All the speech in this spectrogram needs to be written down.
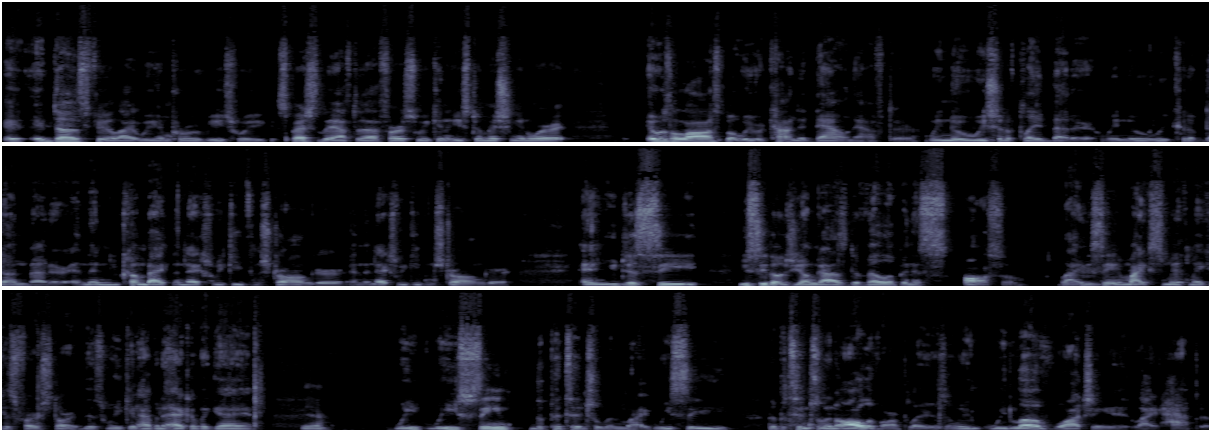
It, it does feel like we improve each week, especially after that first week in Eastern Michigan where it, it was a loss, but we were kind of down after. We knew we should have played better. We knew we could have done better. And then you come back the next week even stronger, and the next week even stronger, and you just see you see those young guys develop, and it's awesome. Like mm-hmm. seeing Mike Smith make his first start this week and having a heck of a game. Yeah. We we've seen the potential in Mike. We see the potential in all of our players and we we love watching it like happen.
